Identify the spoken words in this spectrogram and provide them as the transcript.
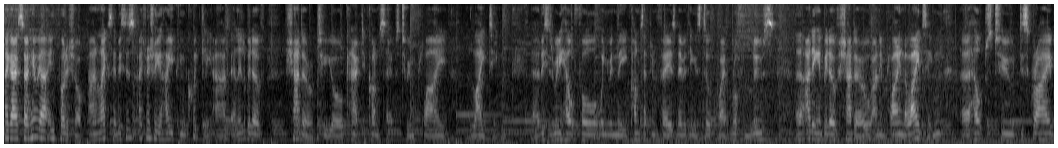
Hi guys, so here we are in Photoshop and like I said this is I just want to show you how you can quickly add a little bit of shadow to your character concepts to imply lighting. Uh, this is really helpful when you're in the concepting phase and everything is still quite rough and loose. Uh, adding a bit of shadow and implying the lighting uh, helps to describe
